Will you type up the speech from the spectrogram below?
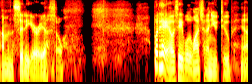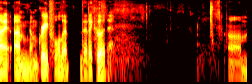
I'm in the city area, so but hey, I was able to watch it on YouTube, and I, I'm I'm grateful that that I could. Um,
